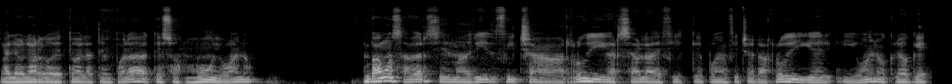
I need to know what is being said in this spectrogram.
a lo largo de toda la temporada, que eso es muy bueno. Vamos a ver si el Madrid ficha a Rudiger, se habla de que pueden fichar a Rudiger y bueno, creo que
